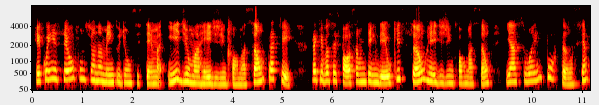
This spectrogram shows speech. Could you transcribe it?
reconhecer o funcionamento de um sistema e de uma rede de informação, para quê? para que vocês possam entender o que são redes de informação e a sua importância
